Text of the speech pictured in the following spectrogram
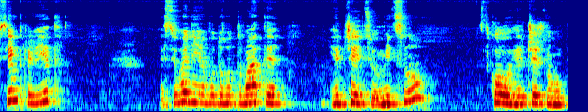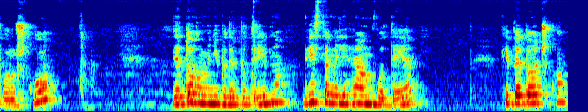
Всім привіт! Сьогодні я буду готувати гірчицю міцну з такого гірчичного порошку. Для того мені буде потрібно 200 мг води, кипяточку,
